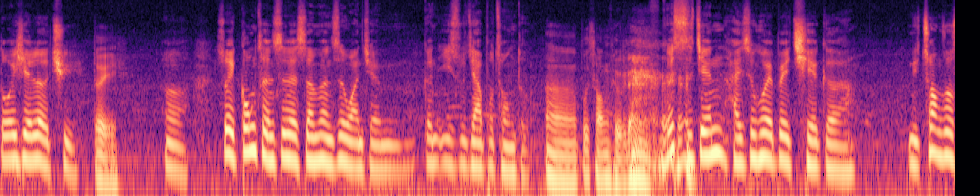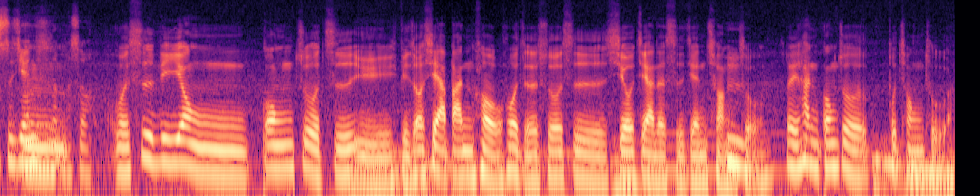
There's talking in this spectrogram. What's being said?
多一些乐趣。对，嗯，所以工程师的身份是完全跟艺术家不冲突，嗯，不冲突的。可是时间还是会被切割啊。你创作时间是什么时候？我是利用工作之余，比如说下班后，或者说是休假的时间创作，所以和工作不冲突啊。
